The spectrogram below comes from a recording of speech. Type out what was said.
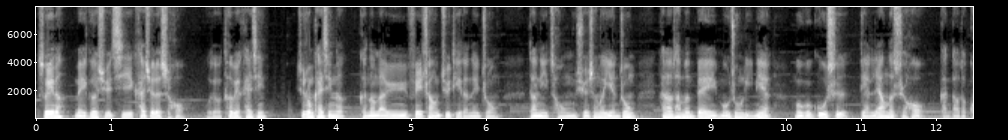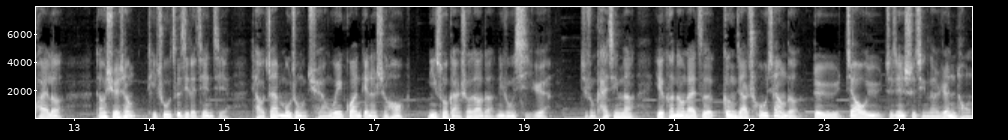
所以呢，每个学期开学的时候，我都特别开心。这种开心呢，可能来源于非常具体的那种，当你从学生的眼中看到他们被某种理念、某个故事点亮的时候感到的快乐；当学生提出自己的见解、挑战某种权威观点的时候，你所感受到的那种喜悦。这种开心呢，也可能来自更加抽象的对于教育这件事情的认同。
